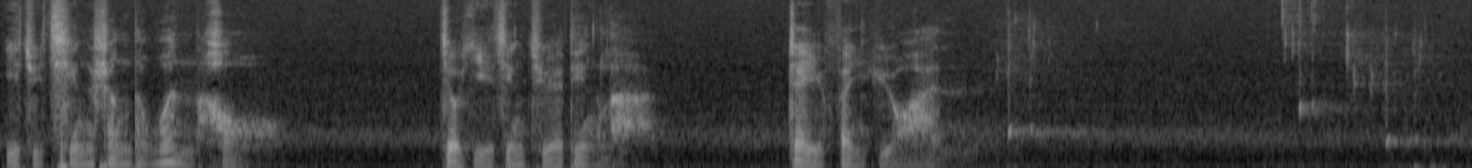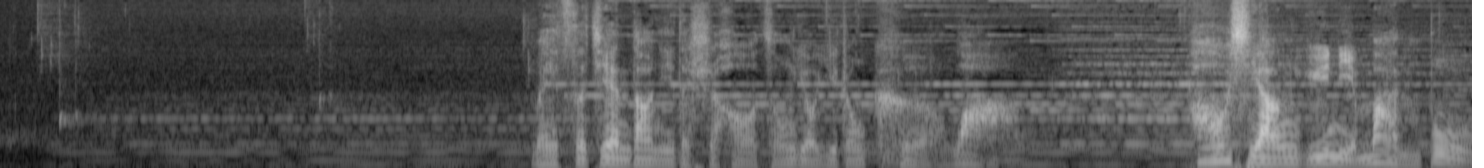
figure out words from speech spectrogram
一句轻声的问候，就已经决定了这份缘。每次见到你的时候，总有一种渴望，好想与你漫步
